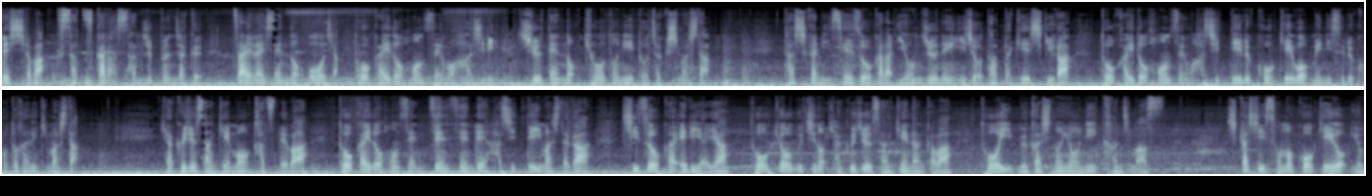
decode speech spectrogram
列車は草津から30分弱。在来線の王者東海道本線を走り終点の京都に到着しました。確かに製造から40年以上経った形式が東海道本線を走っている光景を目にすることができました。113系もかつては東海道本線全線で走っていましたが静岡エリアや東京口の113系なんかは遠い昔のように感じます。しかしその光景を蘇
